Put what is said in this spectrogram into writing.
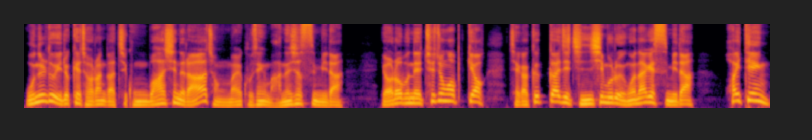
오늘도 이렇게 저랑 같이 공부하시느라 정말 고생 많으셨습니다. 여러분의 최종 합격 제가 끝까지 진심으로 응원하겠습니다. 화이팅!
